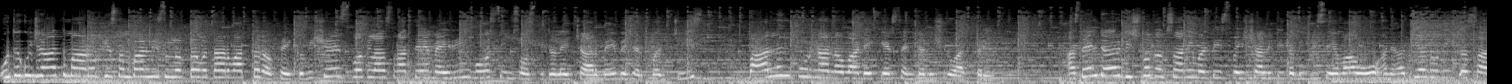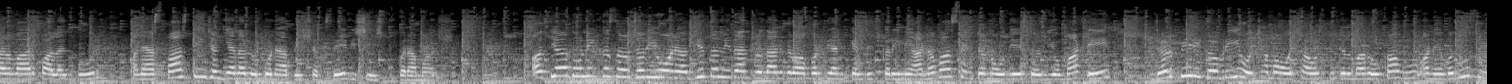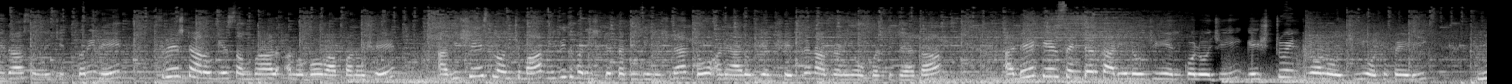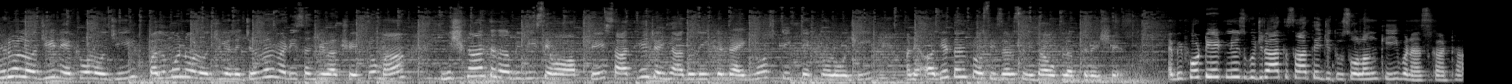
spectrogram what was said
ઉત્તર ગુજરાતમાં આરોગ્ય સંભાળની સુલભતા વધારવા તરફ એક વિશેષ પગલા સાથે મેરિંગો સિમ્સ હોસ્પિટલે ચાર મે બે હજાર પચીસ પાલનપુરના નવા ડે કેર સેન્ટરની શરૂઆત કરી. આ સેન્ટર વિશ્વ કક્ષાની મલ્ટી સ્પેશિયાલિટી તબીબી સેવાઓ અને અત્યાધુનિક સારવાર પાલનપુર અને આસપાસની જગ્યાના લોકોને આપી શકશે વિશિષ્ટ પરામર્શ. અત્યાધુનિક સર્જરીઓ અને અદ્યતન નિદાન પ્રદાન કરવા પર ધ્યાન કેન્દ્રિત કરીને આ નવા સેન્ટરનો ઉદ્દેશ દર્દીઓ માટે ઝડપી રિકવરી ઓછામાં ઓછા હોસ્પિટલમાં રોકાવું અને વધુ સુવિધા સુનિશ્ચિત કરીને શ્રેષ્ઠ આરોગ્ય સંભાળ અનુભવ આપવાનો છે. આ વિશેષ લોન્ચમાં વિવિધ વરિષ્ઠ તબીબી નિષ્ણાતો અને આરોગ્ય ક્ષેત્રના અગ્રણીઓ ઉપસ્થિત રહ્યા હતા. આ day care centre cardiology, oncology gastroenterology orthopaedic, neurology, nephrology, pulmonology અને જનરલ મેડિસિન જેવા ક્ષેત્રોમાં નિષ્ણાંત તબીબી સેવાઓ આપશે. સાથે જ અહીં આધુનિક ડાયગ્નોસ્ટિક ટેકનોલોજી અને અદ્યતન પ્રોસીજર સુવિધા ઉપલબ્ધ રહેશે. એબી ફોર્ટી ન્યૂઝ ગુજરાત સાથે જીતુ સોલંકી બનાસકાંઠા.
